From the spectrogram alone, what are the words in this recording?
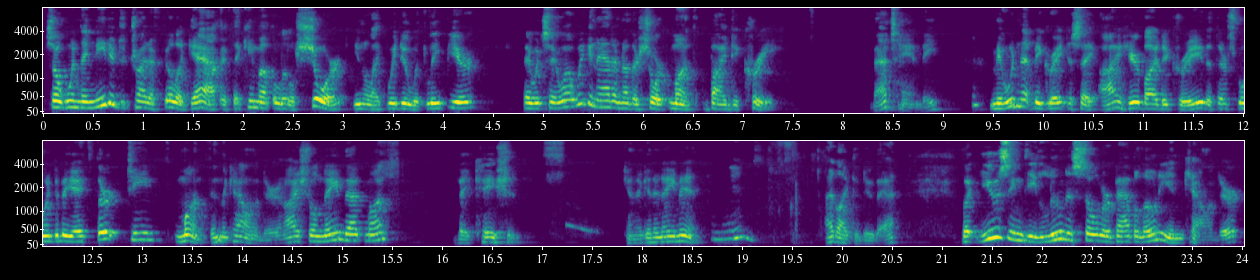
So when they needed to try to fill a gap, if they came up a little short, you know, like we do with leap year, they would say, well, we can add another short month by decree. That's handy. I mean, wouldn't that be great to say, I hereby decree that there's going to be a 13th month in the calendar, and I shall name that month vacation. Can I get an amen? Amen. I'd like to do that. But using the lunisolar Babylonian calendar,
